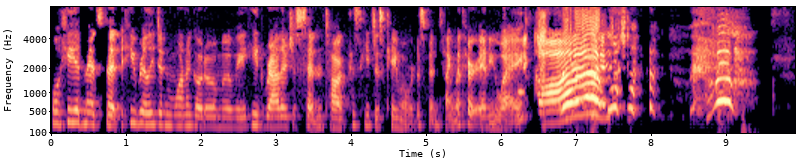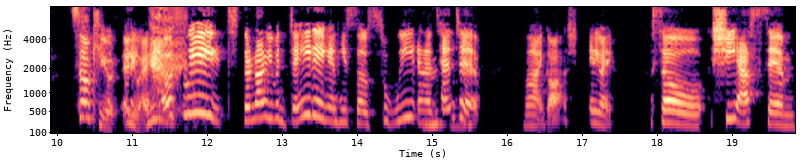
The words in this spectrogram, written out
Well, he admits that he really didn't want to go to a movie. He'd rather just sit and talk because he just came over to spend time with her anyway. Oh so cute. Anyway, so sweet. They're not even dating, and he's so sweet and mm-hmm. attentive. My gosh. Anyway, so she asks him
